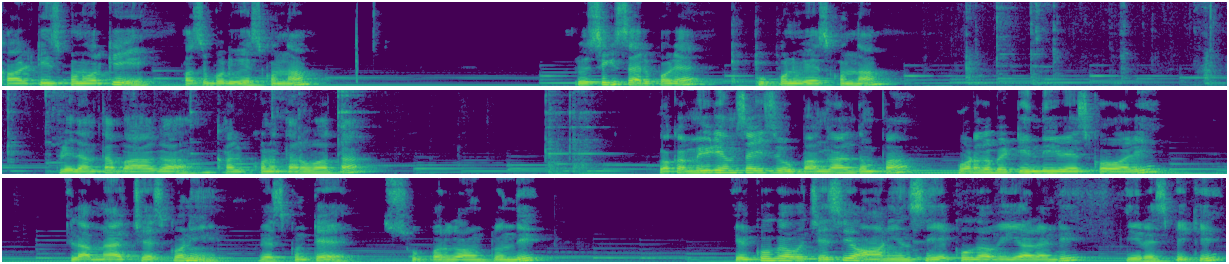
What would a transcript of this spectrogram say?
కాల్ టీ స్పూన్ వరకు పసుపొడి వేసుకుందాం. రుచికి సరిపడే ఉప్పును వేసుకుందాం. ఇప్పుడు ఇదంతా బాగా కలుపుకున్న తర్వాత ఒక మీడియం సైజు బంగాళదుంప ఉడకబెట్టింది వేసుకోవాలి. ఇలా మ్యాచ్ చేసుకొని వేసుకుంటే సూపర్గా ఉంటుంది. ఎక్కువగా వచ్చేసి ఆనియన్స్ ఎక్కువగా వేయాలండి ఈ రెసిపీకి.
